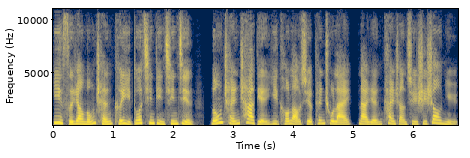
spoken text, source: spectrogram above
意思让龙尘可以多亲近亲近。龙尘差点一口老血喷出来，那人看上去是少女，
